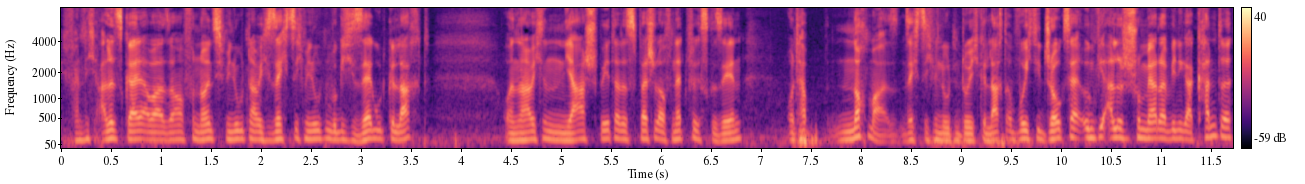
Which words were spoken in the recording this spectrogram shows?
ich fand nicht alles geil, aber sagen wir mal, von 90 Minuten habe ich 60 Minuten wirklich sehr gut gelacht. Und dann habe ich ein Jahr später das Special auf Netflix gesehen und habe nochmal 60 Minuten durchgelacht, obwohl ich die Jokes ja irgendwie alle schon mehr oder weniger kannte.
